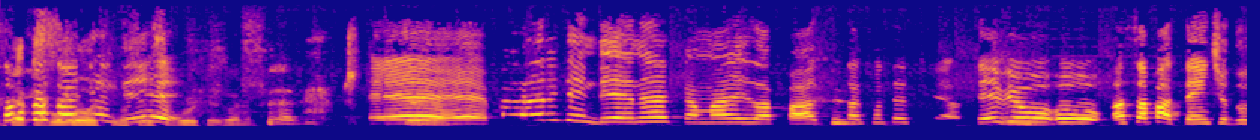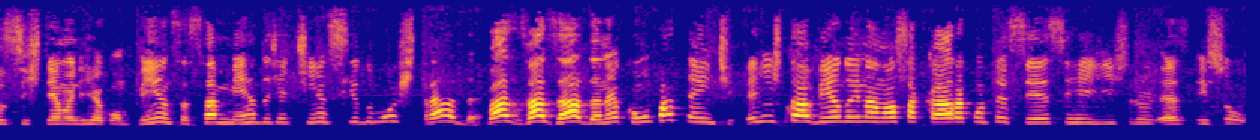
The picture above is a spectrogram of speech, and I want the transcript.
Só pra pessoal entender. É, é, pra galera entender, né? Ficar mais a paz do que tá acontecendo. Teve o, o, essa patente do sistema de recompensa, essa merda já tinha sido mostrada, vazada, né? Como patente. E a gente tá vendo aí na nossa cara acontecer esse registro, é, isso,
